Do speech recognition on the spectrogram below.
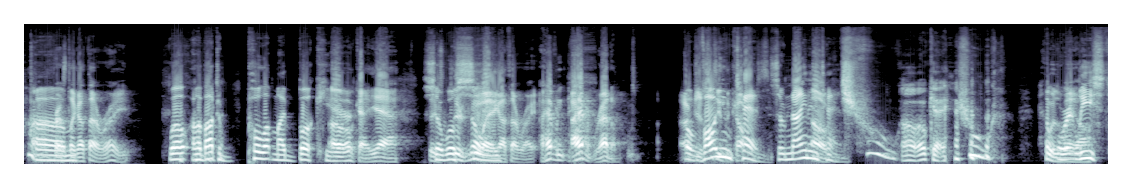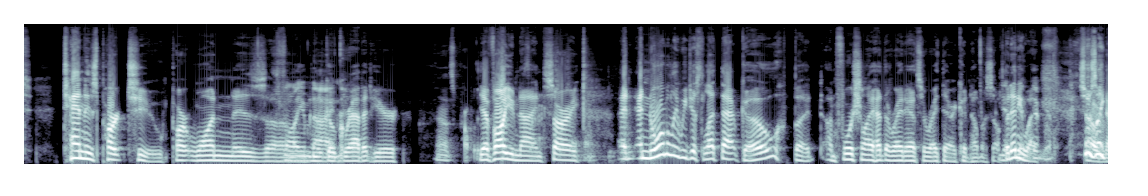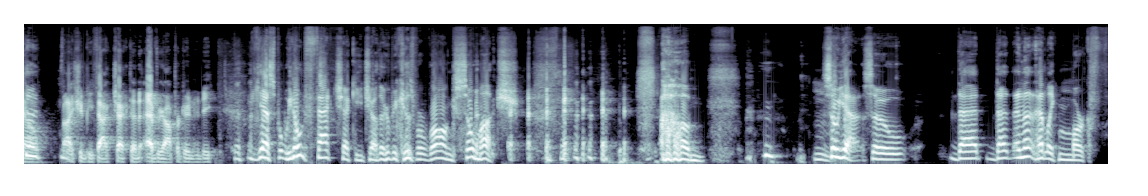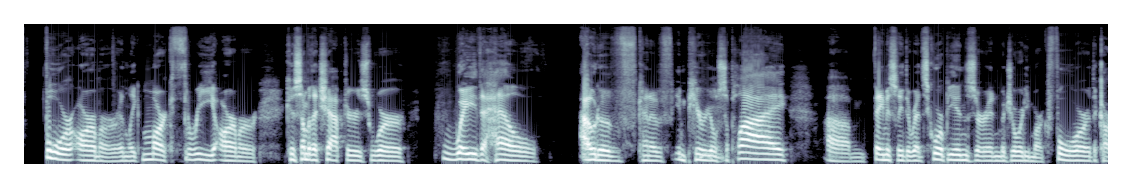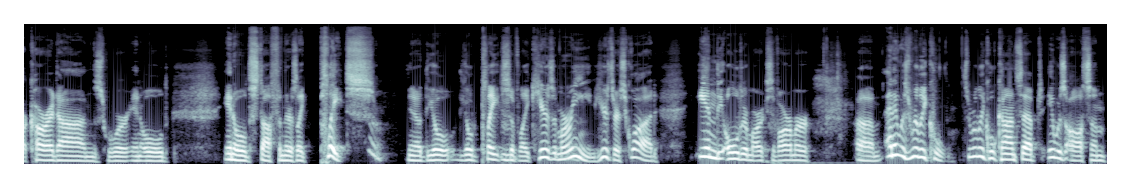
I'm impressed Um, I got that right. Well, I'm about to pull up my book here. Oh, okay, yeah. There's, So we'll there's see. no way I got that right. I haven't. I haven't read them. Oh, volume ten. So nine and Oh, ten, phew, oh okay. phew. That was or at off. least ten is part two. Part one is um, Volume nine. Go grab it here. That's probably Yeah, volume nine. Sorry, and and normally we just let that go, but unfortunately, I had the right answer right there. I couldn't help myself. Yep, but anyway, yep, yep. so it's Oh, like no, I should be fact checked at every opportunity. yes, but we don't fact check each other because we're wrong so much. um. So yeah, so that that and that had like Mark four armor and like Mark three armor because some of the chapters were way the hell out of kind of imperial Mhm. supply. Um, famously, the Red Scorpions are in majority Mark Four. The Carcharodons were in old, in old stuff, and there's like plates. Hmm. You know, the old the old plates Mhm. of like here's a Marine, here's their squad, in the older marks of armor, um, and it was really cool. It's a really cool concept. It was awesome,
